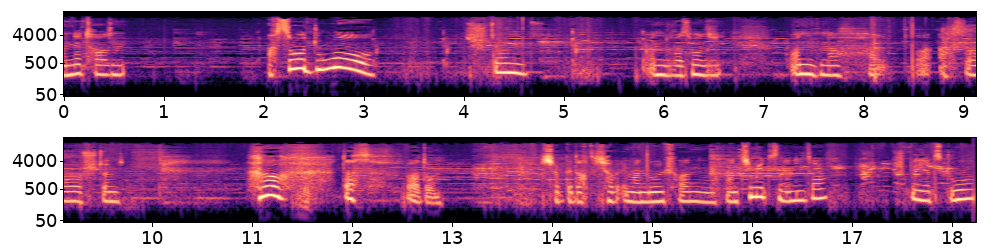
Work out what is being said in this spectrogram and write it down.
100.000. Ach so, Duo. Stimmt. Und was muss ich. Und noch. Ach so, stimmt. Das war dumm. Ich habe gedacht, ich habe immer null Schaden gemacht. Mein Team jetzt eine Liter. Ich spiele jetzt Duo.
